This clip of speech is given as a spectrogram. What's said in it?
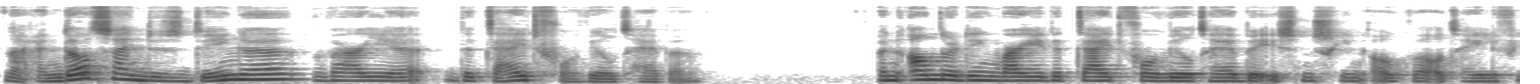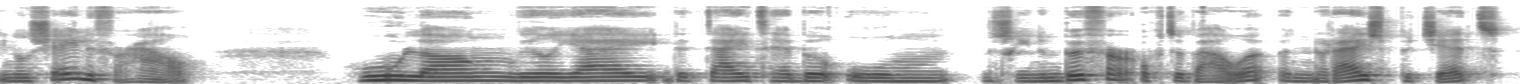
Nou, en dat zijn dus dingen waar je de tijd voor wilt hebben. Een ander ding waar je de tijd voor wilt hebben is misschien ook wel het hele financiële verhaal. Hoe lang wil jij de tijd hebben om misschien een buffer op te bouwen, een reisbudget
